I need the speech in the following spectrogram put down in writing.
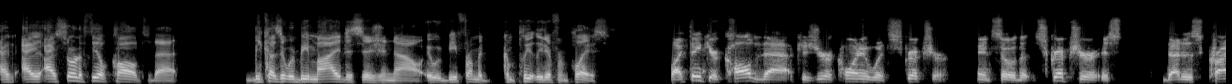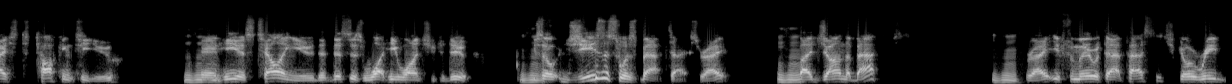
I, I I sort of feel called to that because it would be my decision now. It would be from a completely different place. Well, I think you're called to that because you're acquainted with Scripture, and so the Scripture is that is Christ talking to you, Mhm. and He is telling you that this is what He wants you to do. Mhm. So Jesus was baptized, right? mm-hmm. by John the Baptist. Mm-hmm. Right? You familiar with that passage? Go read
